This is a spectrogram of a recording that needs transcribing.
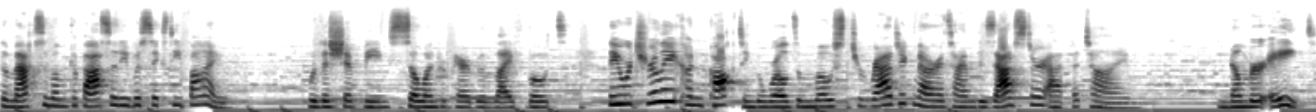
The maximum capacity was 65. With the ship being so unprepared with lifeboats, they were truly concocting the world's most tragic maritime disaster at the time. Number 8.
